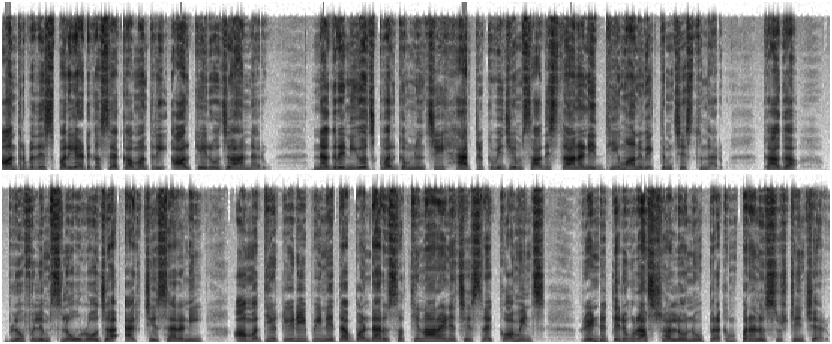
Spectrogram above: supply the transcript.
ఆంధ్రప్రదేశ్ పర్యాటక శాఖ మంత్రి ఆర్కే రోజా అన్నారు. నగరి నియోజకవర్గం నుంచి హ్యాట్రిక్ విజయం సాధిస్తాననే ధీమాను వ్యక్తం చేస్తున్నారు. కాగా బ్లూ ఫిల్మ్స్లో రోజా యాక్ట్ చేశారని, ఆ మధ్య టీడీపీ నేత బండారు సత్యనారాయణ చేసిన కామెంట్స్ రెండు తెలుగు రాష్ట్రాల్లోనూ ప్రకంపనలు సృష్టించారు.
